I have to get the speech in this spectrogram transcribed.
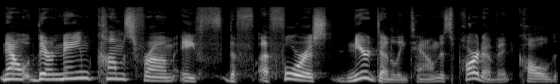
Now, their name comes from a, the, a forest near Dudleytown that's part of it called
